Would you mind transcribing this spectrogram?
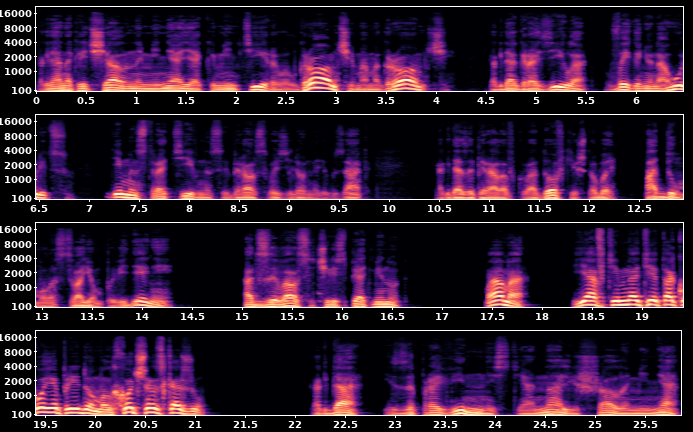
Когда она кричала на меня, я комментировал «Громче, мама, громче!» Когда грозила «Выгоню на улицу», демонстративно собирал свой зеленый рюкзак. Когда запирала в кладовке, чтобы подумала о своем поведении, отзывался через пять минут. «Мама, я в темноте такое придумал, хочешь расскажу?» Когда из-за провинности она лишала меня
